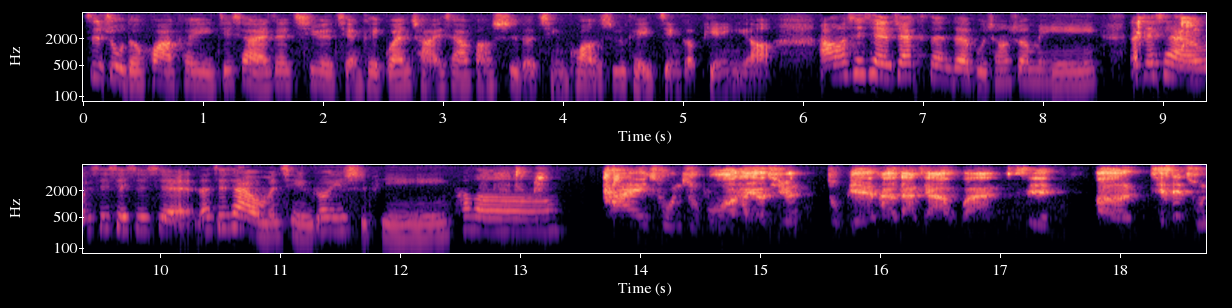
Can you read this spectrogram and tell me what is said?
自住的话，可以接下来在七月前可以观察一下房市的情况，是不是可以捡个便宜啊？好，谢谢 Jackson 的补充说明。那接下来，谢谢谢谢。那接下来我们请若一时评，Hello，嗨，初文主播，还有奇源主编，还有大家午安，就是。呃，其实主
